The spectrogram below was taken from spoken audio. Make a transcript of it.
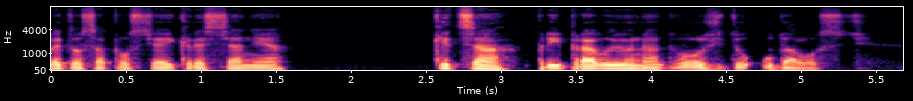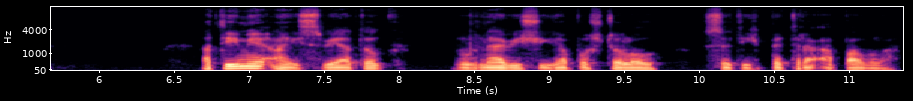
Preto sa postia aj kresťania, keď sa pripravujú na dôležitú udalosť. A tým je aj sviatok dvoch najvyšších apoštolov, svätých Petra a Pavla.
